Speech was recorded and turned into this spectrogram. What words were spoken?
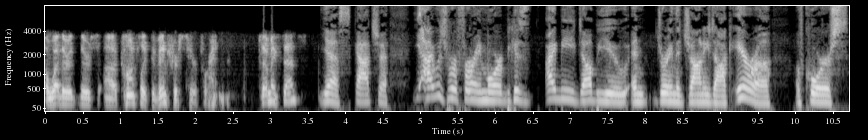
whether there's a conflict of interest here for him. Does that make sense? Yes, gotcha. Yeah, I was referring more because IBEW and during the Johnny Doc era, of course,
